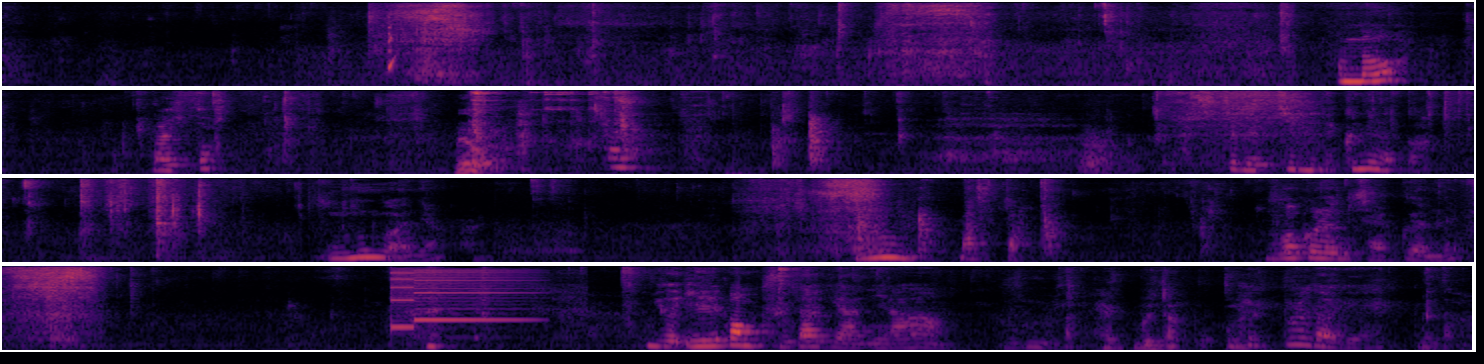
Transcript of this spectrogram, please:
안 매워? 맛있어? 매워. 진짜 맵찔인데 큰일 났다. 우는 거 아니야? 음, 맛있다. 누가 끓였는지 잘 끓였네. 이거 일반 불닭이 아니라 무슨 불닭? 핵불닭 볶음면. 핵불닭이에요, 핵불닭.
